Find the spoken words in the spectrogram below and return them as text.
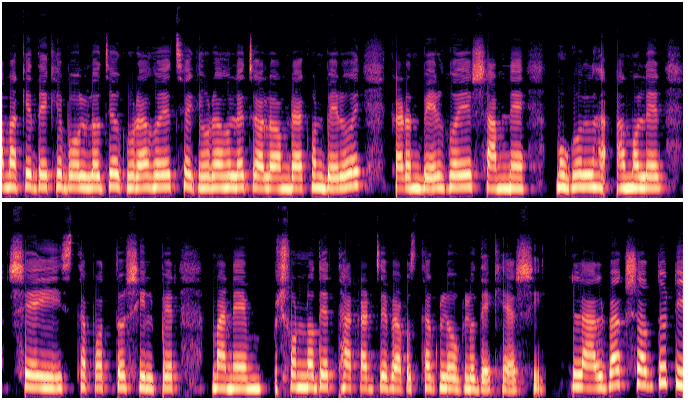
আমাকে দেখে বলল যে, ঘোরা হয়েছে, ঘোরা হলে চলো আমরা এখন বেরোই কারণ বের হয়ে সামনে মুঘল আমলের সেই স্থাপত্য শিল্পের মানে সৈন্যদের থাকার যে ব্যবস্থাগুলো, ওগুলো দেখে আসি। লালবাগ শব্দটি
